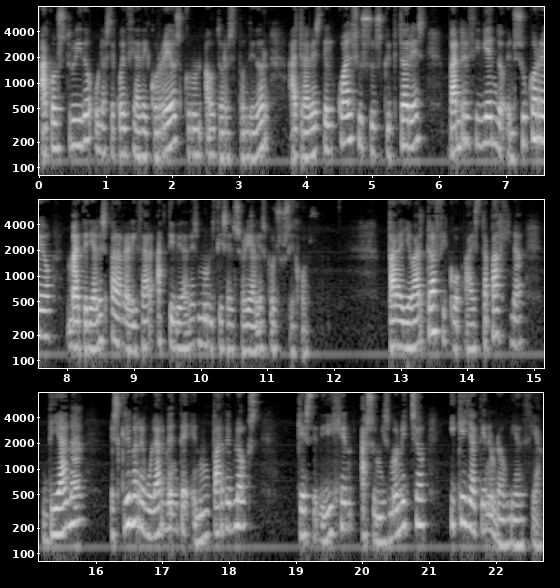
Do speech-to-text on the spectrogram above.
Ha construido una secuencia de correos con un autorrespondedor a través del cual sus suscriptores van recibiendo en su correo materiales para realizar actividades multisensoriales con sus hijos. Para llevar tráfico a esta página, Diana escribe regularmente en un par de blogs que se dirigen a su mismo nicho y que ya tiene una audiencia.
